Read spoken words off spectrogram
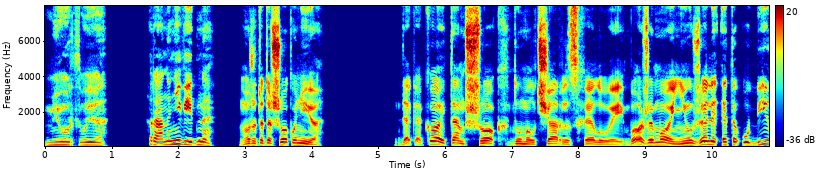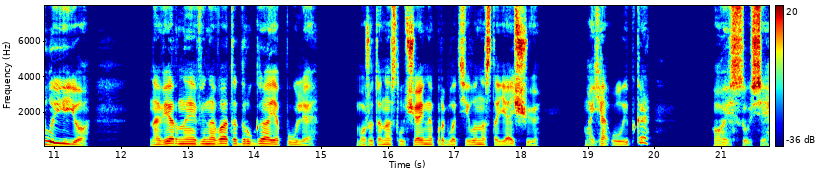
«Мертвая». «Раны не видно. Может, это шок у нее?» «Да какой там шок», — думал Чарльз Хэллоуэй. «Боже мой, неужели это убило ее?» «Наверное, виновата другая пуля. Может, она случайно проглотила настоящую? Моя улыбка? Ой, Суси!»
